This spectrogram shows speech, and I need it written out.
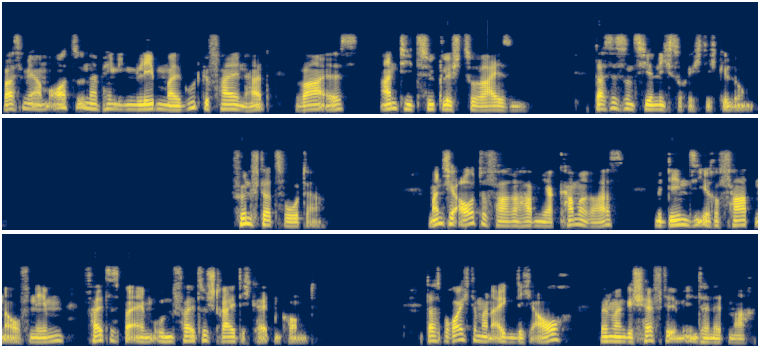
Was mir am ortsunabhängigen Leben mal gut gefallen hat, war es, antizyklisch zu reisen. Das ist uns hier nicht so richtig gelungen. Fünfter Zweiter. Manche Autofahrer haben ja Kameras, mit denen sie ihre Fahrten aufnehmen, falls es bei einem Unfall zu Streitigkeiten kommt. Das bräuchte man eigentlich auch, wenn man Geschäfte im Internet macht.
